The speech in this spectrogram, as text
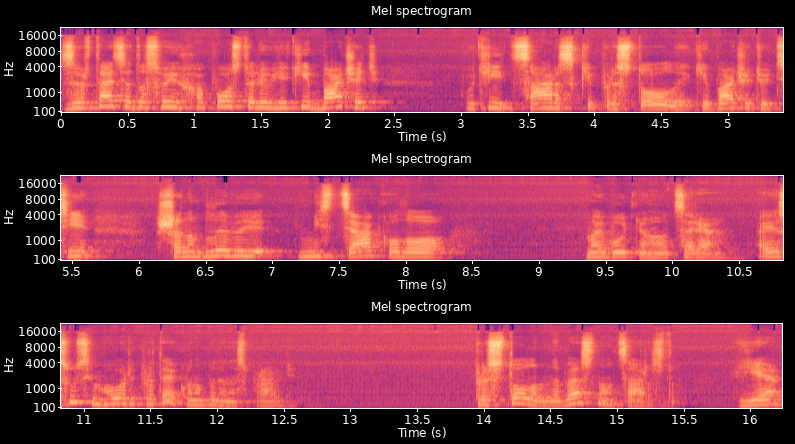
звертається до своїх апостолів, які бачать оті царські престоли, які бачать оці шанобливі місця коло майбутнього царя. А Ісус їм говорить про те, як воно буде насправді. Престолом Небесного Царства є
